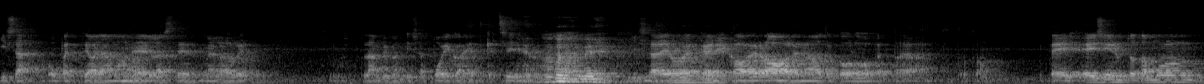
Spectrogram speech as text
isä opetti ajamaan hellästi. Meillä oli lämpimät isä-poika-hetket siinä. niin. Isä ei ole ehkä niin kauhean raahallinen autokouluopettaja. Että, tota, ei, ei siinä, tota, mulla on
